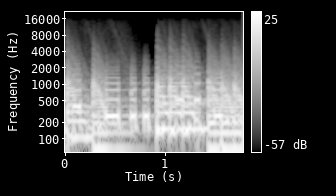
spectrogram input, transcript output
Bye.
